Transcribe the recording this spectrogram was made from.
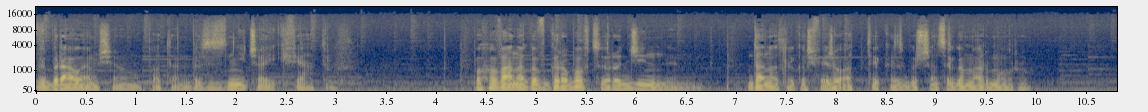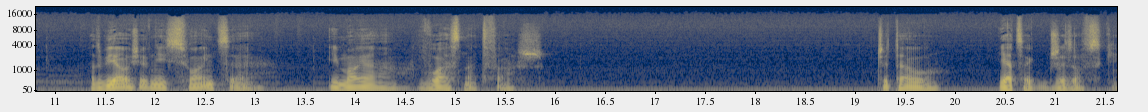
Wybrałem się potem bez znicza i kwiatów. Pochowano go w grobowcu rodzinnym. Dano tylko świeżą attykę z błyszczącego marmuru. Odbijało się w niej słońce i moja własna twarz. Czytał Jacek Brzezowski.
